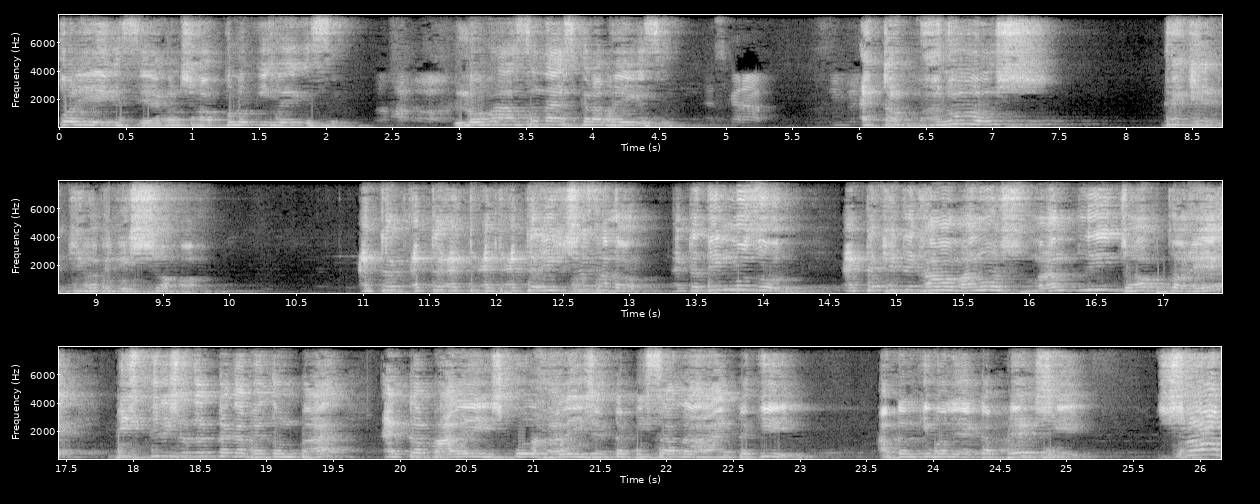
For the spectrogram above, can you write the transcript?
তলিয়ে গেছে। এখন সবগুলো কি হয়ে গেছে? লোহা আছে না স্ক্রাপ হয়ে গেছে? একটা মানুষ দেখেন কীভাবে নিঃস্ব হয়। একটা একটা রিক্সা চালক, একটা দিনমজুর, একটা খেটে খাওয়া মানুষ মান্থলি জব করে, বিশ, তিরিশ হাজার টাকা বেতন পায়, একটা বালিশ কোন বালিশ, একটা বিছানা, একটা কি? আপনার কি বলে? একটা বেডশিট সব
